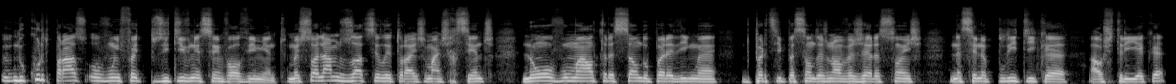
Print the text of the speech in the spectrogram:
no curto prazo houve um efeito positivo nesse envolvimento, mas se olharmos os atos eleitorais mais recentes, não houve uma alteração do paradigma de participação das novas gerações na cena política austríaca.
